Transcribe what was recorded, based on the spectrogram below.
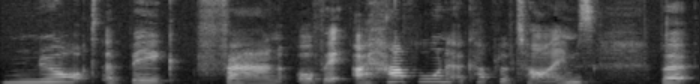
not a big fan of it. I have worn it a couple of times, but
